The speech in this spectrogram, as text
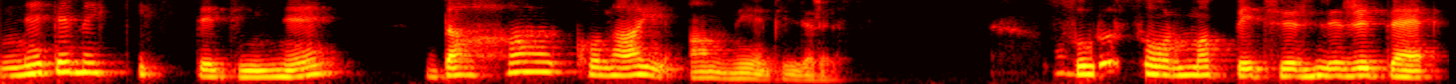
ne demek istediğini daha kolay anlayabiliriz. Soru sorma becerileri de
